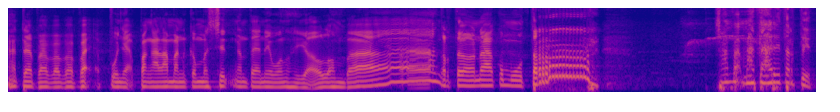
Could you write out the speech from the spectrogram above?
Ada bapak-bapak punya pengalaman ke masjid ngenteni wong ya Allah mbak ngerti aku muter sampai matahari terbit.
